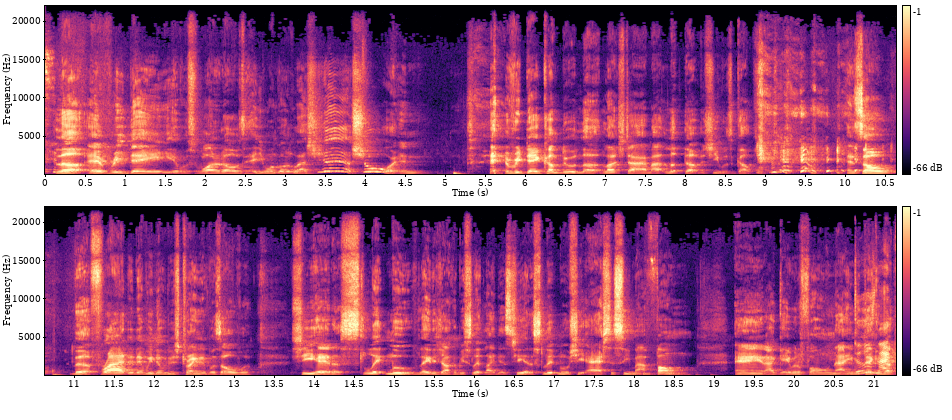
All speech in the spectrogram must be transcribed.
Look, every day it was one of those. Hey, you want to go to lunch? Yeah, sure. And every day, come to lunchtime, I looked up and she was gone. and so the Friday that we knew this training was over, she had a slick move. Ladies, y'all can be slick like this. She had a slick move. She asked to see my phone. And I gave her the phone, not even Dudes thinking not nothing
